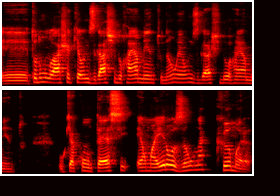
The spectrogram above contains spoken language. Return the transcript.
é, todo mundo acha que é um desgaste do raiamento. Não é um desgaste do raiamento. O que acontece é uma erosão na câmara.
